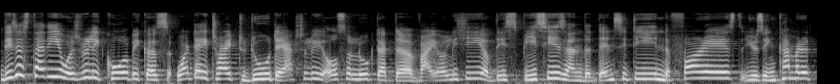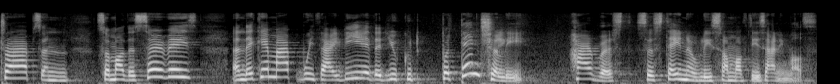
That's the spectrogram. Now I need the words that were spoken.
this study was really cool because what they tried to do, they actually also looked at the biology of these species and the density in the forest using camera traps and some other surveys. And they came up with the idea that you could potentially harvest sustainably some of these animals.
